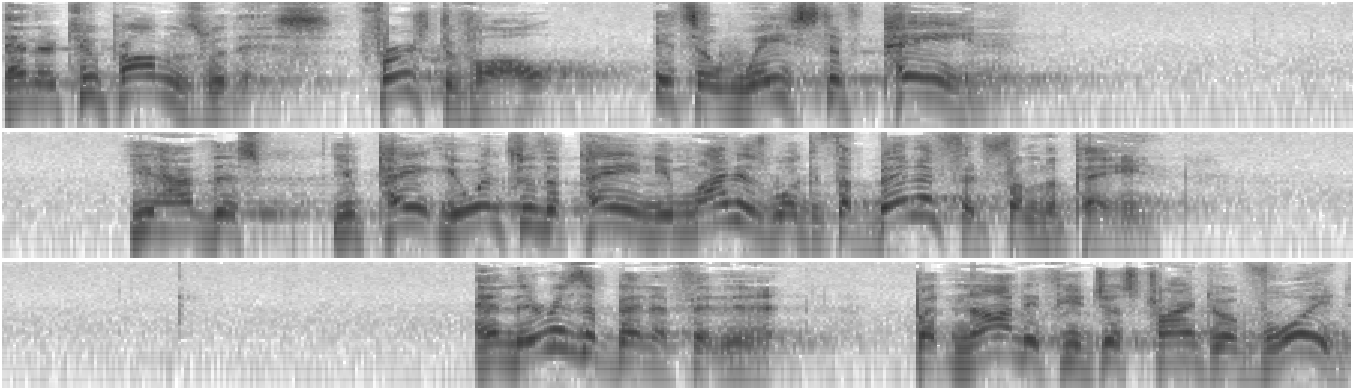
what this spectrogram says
And there are two problems with this. First of all, it's a waste of pain. You have this, you pay, you went through the pain, you might as well get the benefit from the pain. And there is a benefit in it, but not if you're just trying to avoid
